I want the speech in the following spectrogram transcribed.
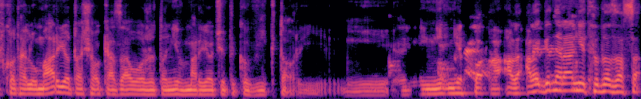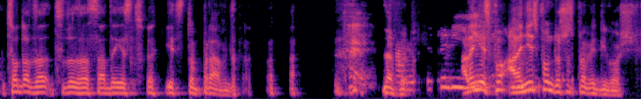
w hotelu Marriott, a się okazało, że to nie w Marriocie, tylko w Wiktorii. I, i nie, ale, ale generalnie co do, zasa- co do, co do zasady jest, to- jest to prawda. Dobra. ale jeżeli Ale nie, z, ale nie z Funduszu Sprawiedliwości.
